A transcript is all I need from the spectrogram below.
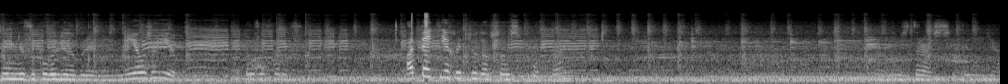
Ну, мне уже половина времени. Но я уже еду. Это уже хорошо. Опять ехать туда в Салспорт, да? Ну, здрасте, это не я.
